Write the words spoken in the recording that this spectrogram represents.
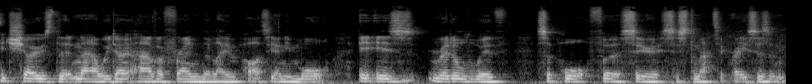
it shows that now we don't have a friend in the Labour Party anymore. It is riddled with support for serious systematic racism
